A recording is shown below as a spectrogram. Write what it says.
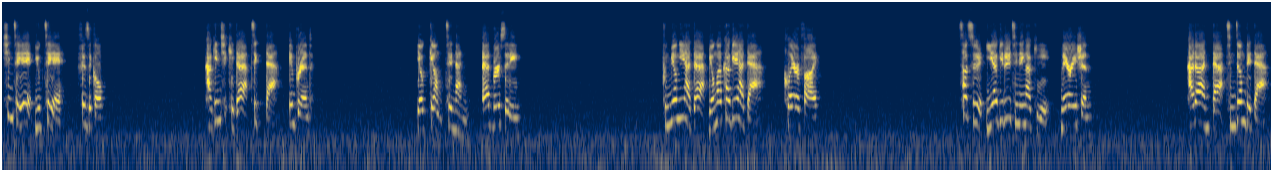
신체에, 육체에. physical, 각인시키다, 찍다. imprint, 역경, 재난. adversity, 분명히 하다, 명확하게 하다. clarify, 서술, 이야기를 진행하기. narration, 가라앉다, 진정되다.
